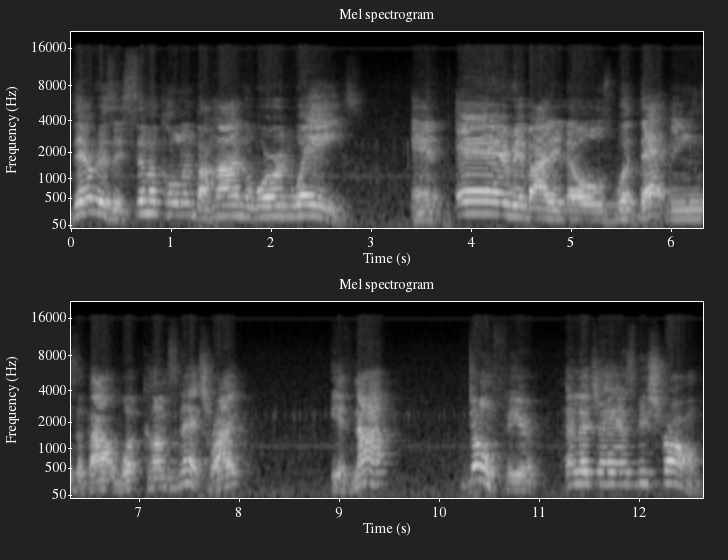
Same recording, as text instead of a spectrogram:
there is a semicolon behind the word ways. And everybody knows what that means about what comes next, right? If not, don't fear and let your hands be strong.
